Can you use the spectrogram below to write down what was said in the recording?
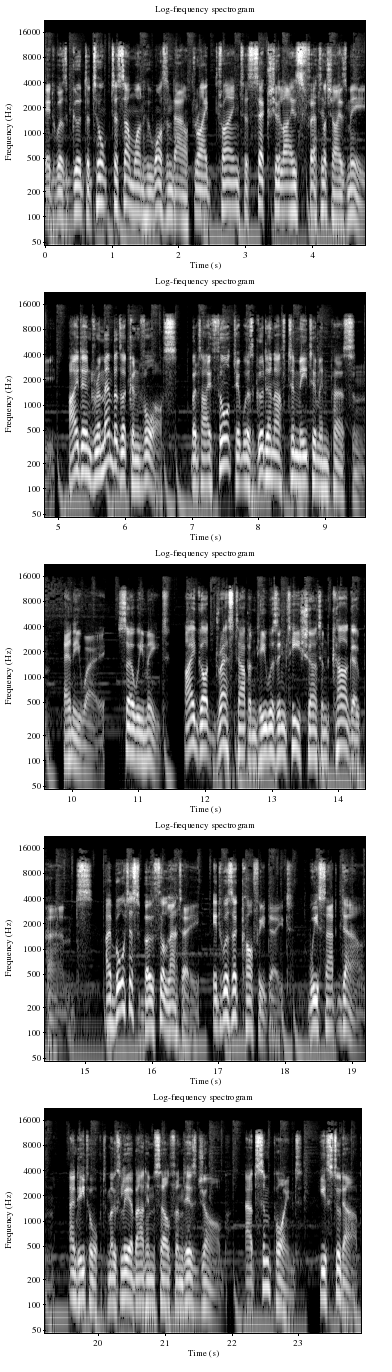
It was good to talk to someone who wasn't outright trying to sexualize fetishize me. I don't remember the converse, but I thought it was good enough to meet him in person. Anyway, so we meet. I got dressed up and he was in t-shirt and cargo pants. I bought us both a latte. It was a coffee date. We sat down, and he talked mostly about himself and his job. At some point, he stood up,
